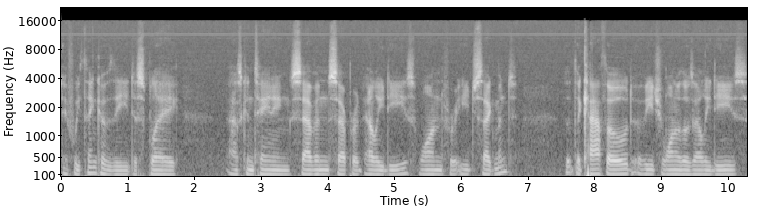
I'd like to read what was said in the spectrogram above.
if we think of the display as containing seven separate LEDs, one for each segment, that the cathode of each one of those LEDs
